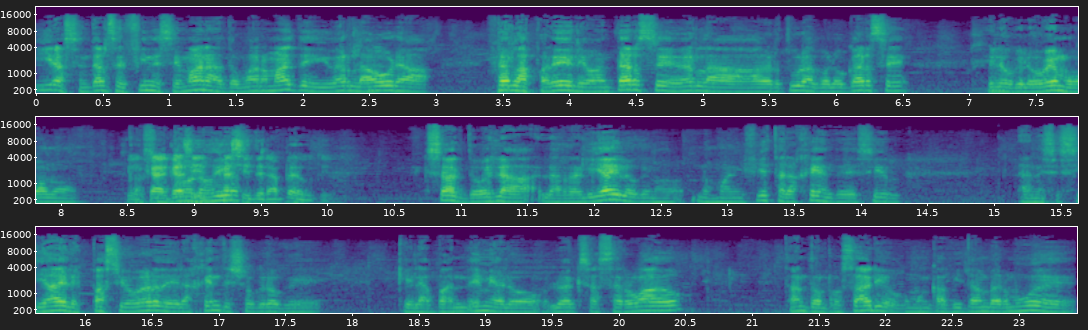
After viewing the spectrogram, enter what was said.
ir a sentarse el fin de semana a tomar mate y ver la obra, ver las paredes levantarse, ver la abertura colocarse, es lo que lo vemos, vamos, Sí, casi ca- todos los días. casi terapéutico. Exacto, es la, la realidad y lo que nos, nos manifiesta la gente, es decir, la necesidad del espacio verde de la gente, yo creo que, que la pandemia lo, lo ha exacerbado, tanto en Rosario como en Capitán Bermúdez,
